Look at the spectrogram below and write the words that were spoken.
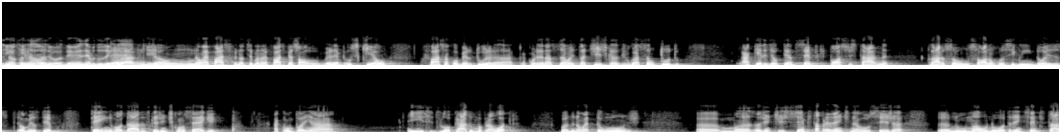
sim, sim, não, eu dei um exemplo dos vinculados. É, que... Então, não é fácil, final de semana não é fácil. Pessoal, por exemplo, os que eu faço a cobertura, a, coordenação, a estatística, a divulgação, tudo. Aqueles eu tento sempre que posso estar, né? Claro, sou um só, não consigo ir em dois ao mesmo tempo. Tem rodadas que a gente consegue acompanhar e se deslocar de uma para outra, quando não é tão longe. Uh, mas a gente sempre está presente, né? Ou seja, uh, numa ou no outra a gente sempre está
